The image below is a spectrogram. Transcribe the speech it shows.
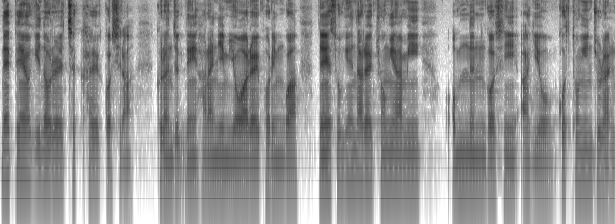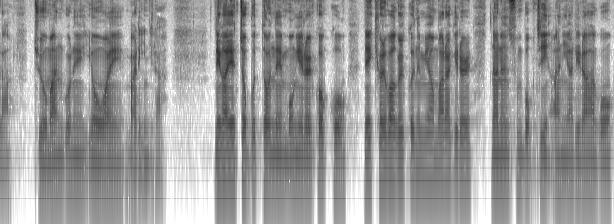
내 배역이 너를 책할 것이라. 그런즉 내 하나님 여호와를 버림과 내 속에 나를 경외함이 없는 것이 악이요 고통인 줄 알라. 주 만군의 여호와의 말이니라 내가 옛적부터 내 멍에를 꺾고 내 결박을 끊으며 말하기를 나는 순복지 아니하리라 하고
